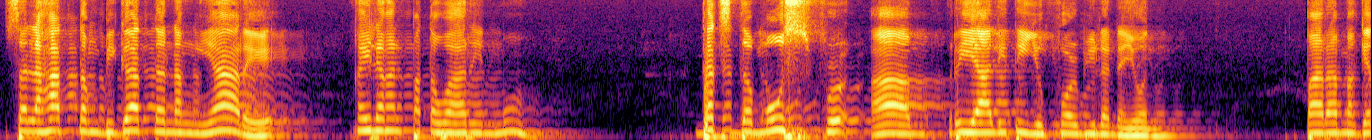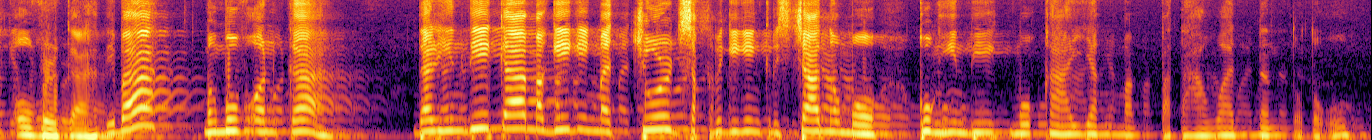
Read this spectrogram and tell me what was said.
sa lahat ng bigat na nangyari, kailangan patawarin mo. That's the most for, um, reality yung formula na yon para mag-get over ka. Di ba? Mag-move on ka. Dahil hindi ka magiging matured sa pagiging kristyano mo kung hindi mo kayang magpatawad ng totoo.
